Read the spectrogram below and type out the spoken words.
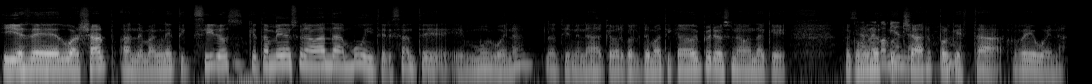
y es de Edward Sharp and the Magnetic Zeros, que también es una banda muy interesante, eh, muy buena. No tiene nada que ver con la temática de hoy, pero es una banda que recomiendo escuchar porque está re buena.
